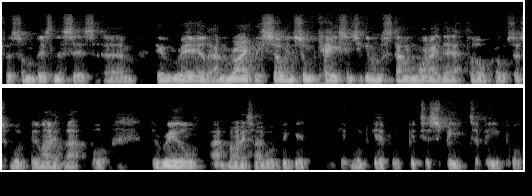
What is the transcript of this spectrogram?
for, some businesses um, who really, and rightly so in some cases, you can understand why their thought process would be like that. But the real advice I would be give, would give would be to speak to people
